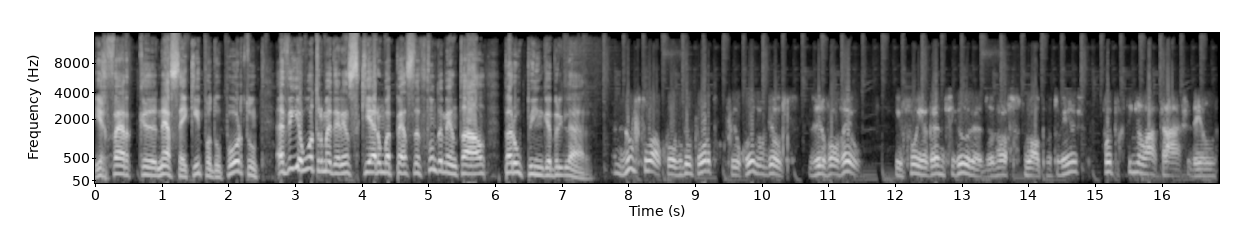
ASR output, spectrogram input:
e refere que nessa equipa do Porto havia outro madeirense que era uma peça fundamental para o Pinga brilhar. No Futebol Clube do Porto, que foi o clube onde ele desenvolveu e foi a grande figura do nosso futebol português, foi porque tinha lá atrás dele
